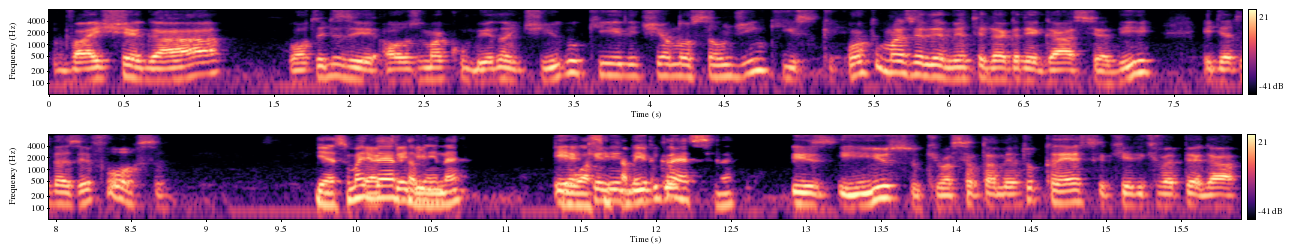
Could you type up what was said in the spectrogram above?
vai chegar volto a dizer, aos macumbeiros antigos que ele tinha noção de inquisto, que quanto mais elemento ele agregasse ali, ele ia trazer força. E essa é uma é ideia aquele, também, né? E o assentamento cresce, né? Isso, que o assentamento cresce, aquele que vai pegar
